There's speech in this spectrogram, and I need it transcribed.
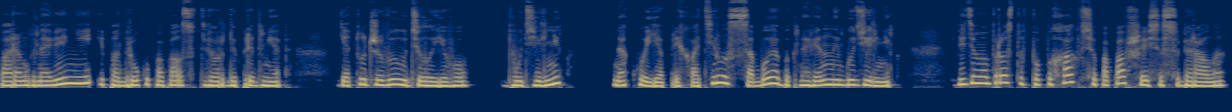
Пара мгновений, и под руку попался твердый предмет. Я тут же выудила его. «Будильник?» На кой я прихватила с собой обыкновенный будильник. Видимо, просто в попыхах все попавшееся собирала.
